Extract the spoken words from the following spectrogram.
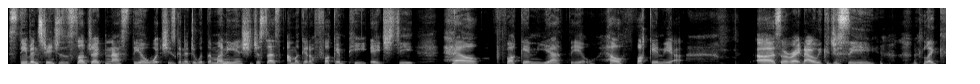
Stevens changes the subject and asks Theo what she's gonna do with the money, and she just says, I'm gonna get a fucking PhD. Hell fucking yeah, Theo. Hell fucking yeah. Uh, so right now we could just see like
